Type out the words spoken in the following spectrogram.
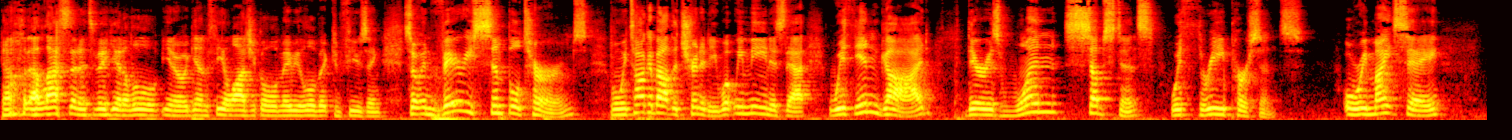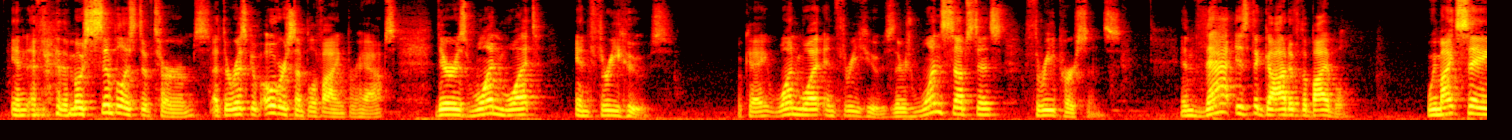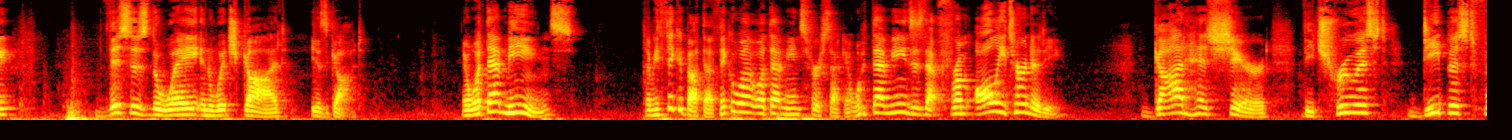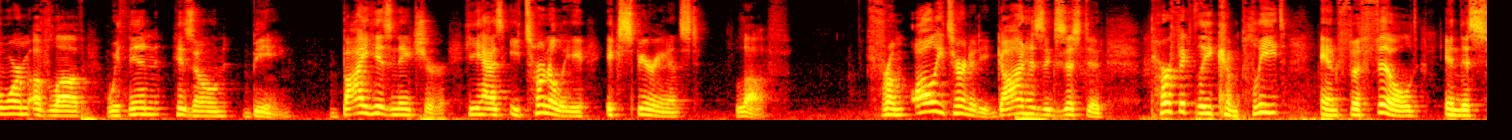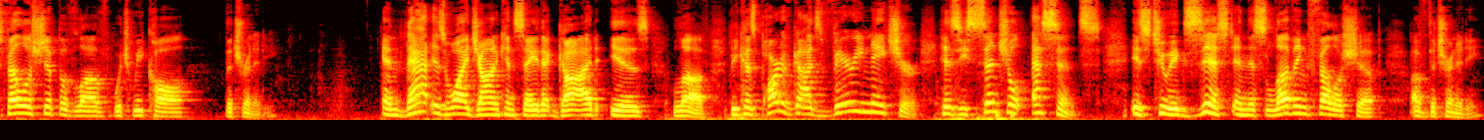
Now, that last sentence may get a little, you know, again, theological, maybe a little bit confusing. So, in very simple terms, when we talk about the Trinity, what we mean is that within God, there is one substance with three persons. Or we might say, in the most simplest of terms, at the risk of oversimplifying perhaps, there is one what and three who's. Okay? One what and three who's. There's one substance, three persons. And that is the God of the Bible. We might say, this is the way in which God is God. And what that means, I mean, think about that. Think what, what that means for a second. What that means is that from all eternity, God has shared the truest, deepest form of love within his own being. By his nature, he has eternally experienced love. From all eternity, God has existed perfectly complete and fulfilled in this fellowship of love which we call the Trinity. And that is why John can say that God is love. Because part of God's very nature, his essential essence, is to exist in this loving fellowship of the Trinity.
